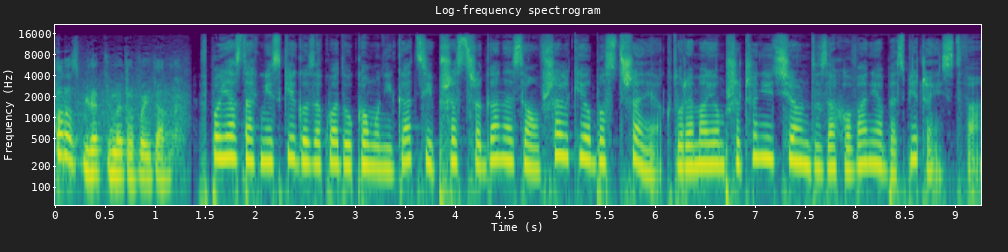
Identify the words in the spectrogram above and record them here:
oraz bilety metropolitalne. W pojazdach Miejskiego Zakładu Komunikacji przestrzegane są wszelkie obostrzenia, które mają przyczynić się do zachowania bezpieczeństwa.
